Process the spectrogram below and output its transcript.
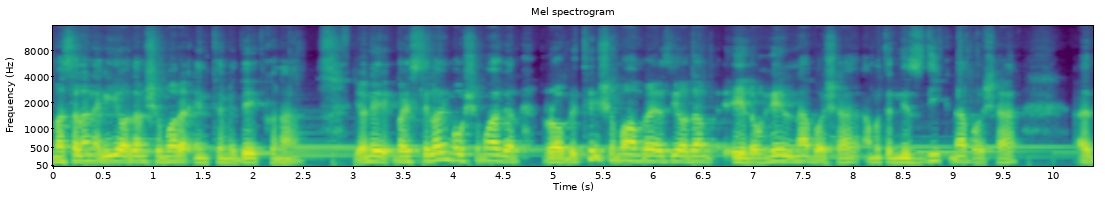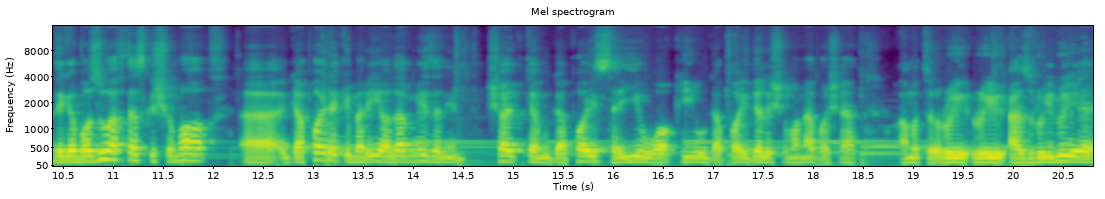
مثلا اگه یه آدم شما را انتمیدیت کنه یعنی به اصطلاح ما شما اگر رابطه شما هم از یه آدم الوهیل نباشه اما نزدیک نباشه دیگه بازو وقت است که شما گپایی را که برای آدم می‌زنین شاید که گپای صحیح و واقعی و گپای دل شما نباشه اما روی, روی از روی روی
